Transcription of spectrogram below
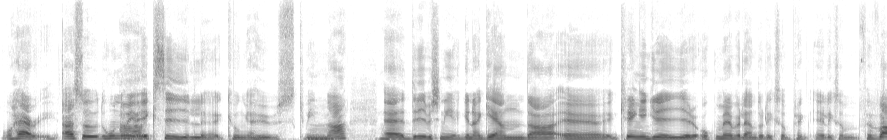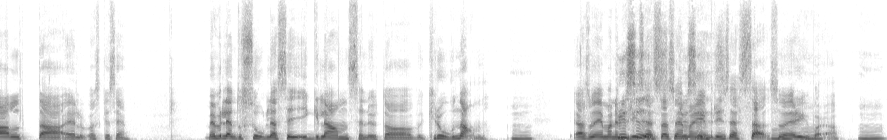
och Harry. Alltså hon Ja. ju exilkungahuskvinna, eh, driver sin egen agenda, eh, kränger grejer och men vill ändå liksom, eh, liksom förvalta, eller vad ska jag säga, men vill ändå sola sig i glansen utav kronan. Alltså är man en Precis, prinsessa så är man ju en precis. prinsessa, så är det ju Mm, bara. Mm.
